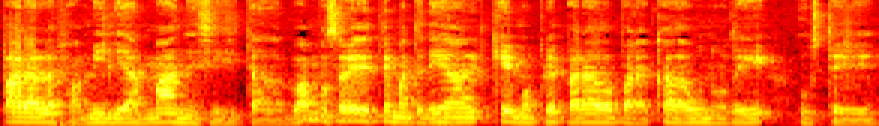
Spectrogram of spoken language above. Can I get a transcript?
para las familias más necesitadas. Vamos a ver este material que hemos preparado para cada uno de ustedes.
